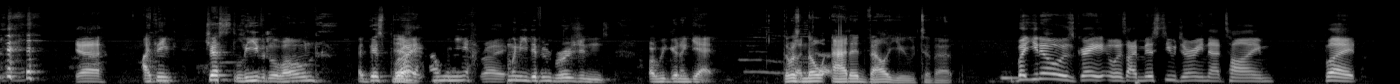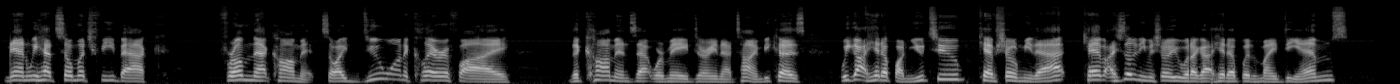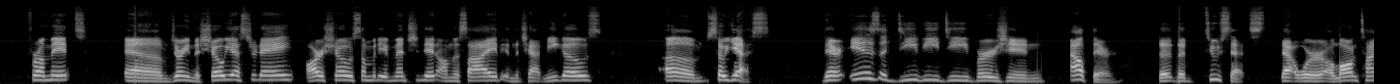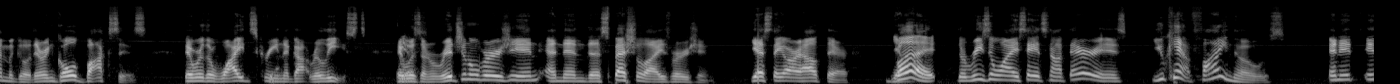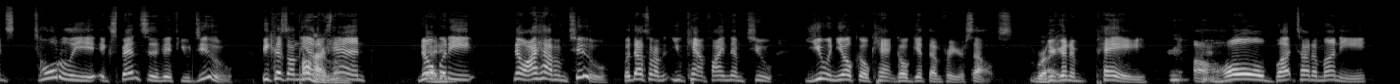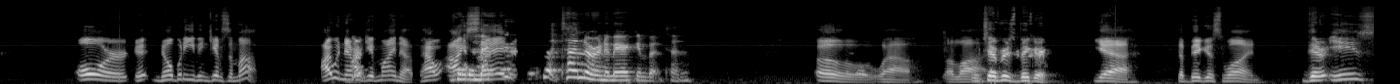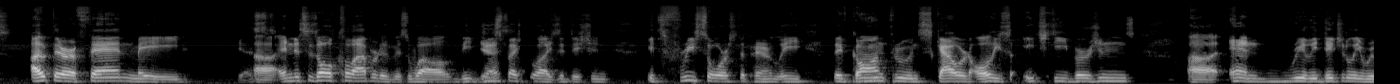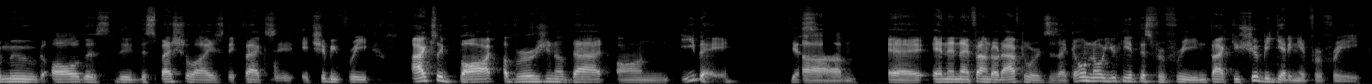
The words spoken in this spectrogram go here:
Yeah, I think just leave it alone at this point. Yeah. How many right. how many different versions are we gonna get? There was But, no added value to that. But you know, it was great. It was I missed you during that time, but man, we had so much feedback from that comment. So I do want to clarify the comments that were made during that time because we got hit up on YouTube. Kev showed me that. Kev, I still didn't even show you what I got hit up with my DMs from it. Um, during the show yesterday, our show, somebody had mentioned it on the side in the chat Migos. Um, so yes, there is a DVD version out there the the two sets that were a long time ago. They're in gold boxes. They were the widescreen that got released. It was an original version and then the specialized version. Yes, they are out there. Yeah. But the reason why I say it's not there is you can't find those. And it, it's totally expensive if you do. Because on the Paul other has them. hand, Yeah, I nobody no, I have them too. But that's what I'm you can't find them too. You and Yoko can't go get them for yourselves Right. you're going to pay a whole butt ton of money or it- nobody even gives them up i would never Right. give mine up how i An said American butt ton or an American butt ton? oh wow a lot Whichever is bigger. Yeah the biggest one There is out there a fan made Yes. uh, and this is all collaborative as well. The Yes. despecialized edition, it's free sourced. Apparently, they've gone through and scoured all these HD versions, uh, and really digitally removed all this the the specialized effects. It, it should be free. I actually bought a version of that on eBay. yes. Um, uh, and then I found out afterwards, it's like, oh no, you can get this for free. In fact, you should be getting it for free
